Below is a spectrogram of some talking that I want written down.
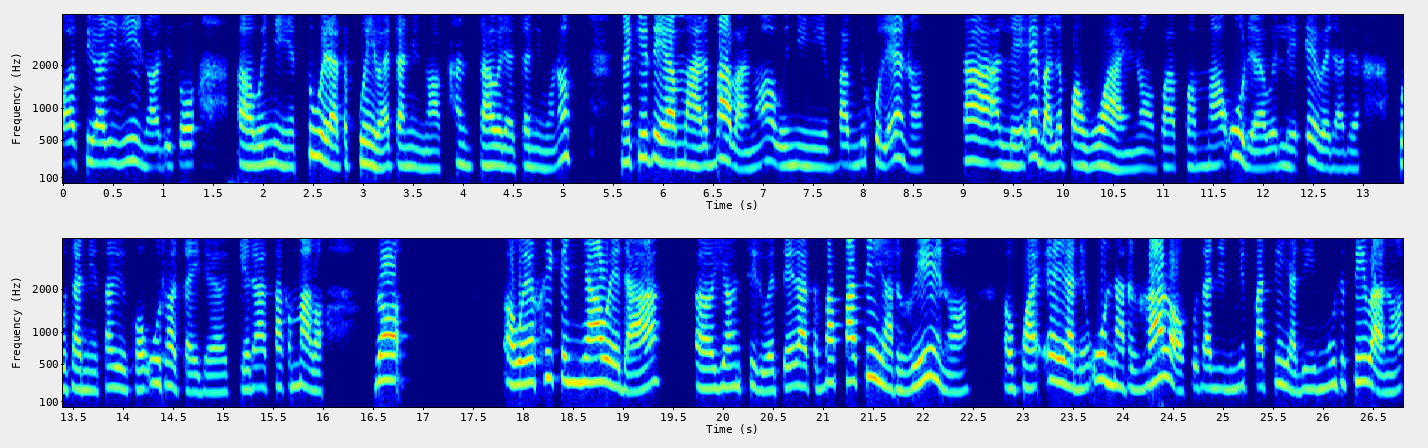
အော်စီရီနီနော်ဒီဆိုအဝင်းနီသူ့ဝဲတာတပွဲပါချန်နီနော်ခန်းစားဝဲတာချန်နီမနော်နိုင်ကေတဲ့မှာရပါပါနော်ဝင်းနီပမ်နုခုလဲနော် ဒါလေအဲ့ပါလေပွားဝိုင်းနော်ပွားပွားမအိုတယ်ဝဲလေအဲ့ဝဲတာတဲ့ဟိုစားနေတာရေကိုဥထော့ကြိုက်တယ်ကေတာတကမလောဘလော့အဝဲခိကညာဝဲတာအယန်ချီဝဲတဲတာတပပတိရရေနော်အ ပွားအဲ့ရနေအိုနာတကားလောကိုစားနေမိပတ်တိရဒီမူတသေးပါနော်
